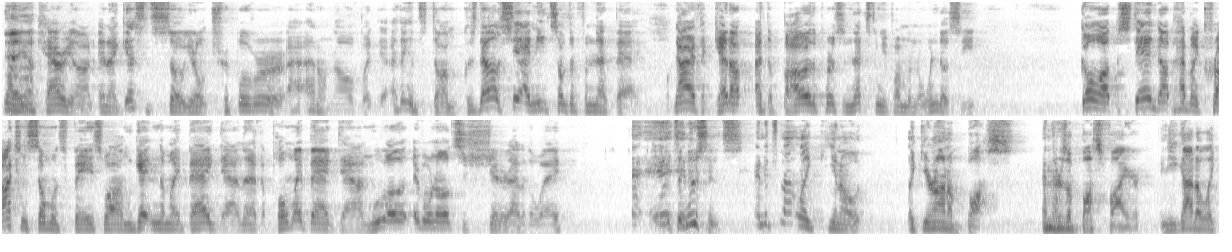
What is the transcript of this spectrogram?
Yeah, in yeah. the carry on, and I guess it's so you don't trip over. Or I, I don't know, but I think it's dumb because now let's say I need something from that bag. Now I have to get up. I have to bother the person next to me if I'm in the window seat. Go up, stand up, have my crotch in someone's face while I'm getting to my bag down. Then I have to pull my bag down, move all, everyone else's shit out of the way. It's a nuisance. and it's not like you know like you're on a bus and there's a bus fire and you gotta like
